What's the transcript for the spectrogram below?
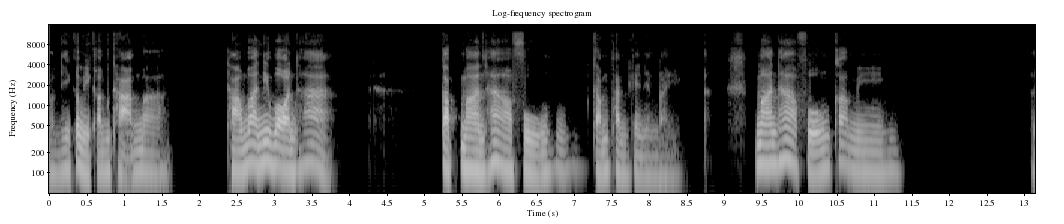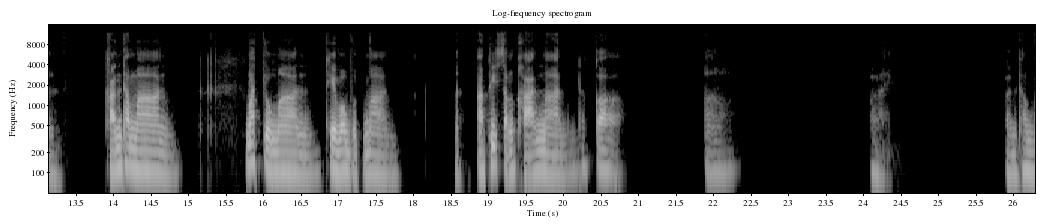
วันนี้ก็มีคำถามมา ถามว่านิวรณ์ห้ากับมารห้าฝูงสัมพันธ์กันยังไงมารห้าฝูงก็มีขันธมารมัจจุมารเทวบุตรมารอภิสังขารมารแล้วก็อะไรขันธม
